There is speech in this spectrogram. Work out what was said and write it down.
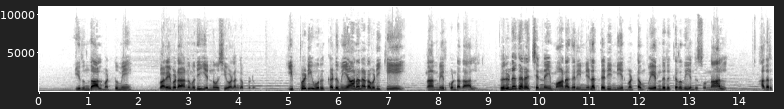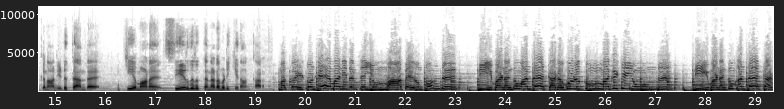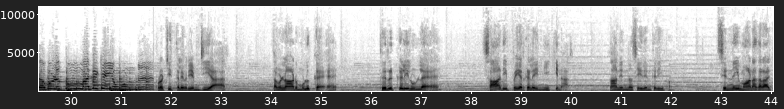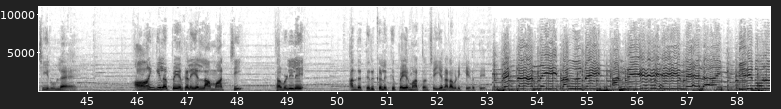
இருந்தால் மட்டுமே வரைபட அனுமதி என்ஓசி வழங்கப்படும். இப்படி ஒரு கடுமையான நடவடிக்கையை நான் மேற்கொண்டதால் பெருநகர சென்னை மாநகரின் நிலத்தடி நீர்மட்டம் உயர்ந்திருக்கிறது என்று சொன்னால் அதற்கு நான் எடுத்த அந்த முக்கியமான சீர்திருத்த நடவடிக்கை தான் காரணம். மக்கள் தொண்டே மனிதன் செய்யும் மாபெரும் தொண்டு. நீ வணங்கும் அந்த கடவுளுக்கும் மகிழ்ச்சியும் உண்டு. நீ வணங்கும் அந்த கடவுளுக்கும் மகிழ்ச்சியும் உண்டு. புரட்சித் தலைவர் எம்ஜிஆர் தமிழ்நாடு முழுக்க தெருக்களில் உள்ள சாதி பெயர்களை நீக்கினார். நான் என்ன செய்தேன் தெரியுமா? சென்னை மாநகராட்சியில் உள்ள ஆங்கில பெயர்களை எல்லாம் மாற்றி தமிழிலே அந்த தெருக்களுக்கு பெயர் மாற்றம் செய்ய நடவடிக்கை எடுத்தேன். பெற்ற அன்னை தந்தை அன்றே மேலாய் பிரிதொரு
